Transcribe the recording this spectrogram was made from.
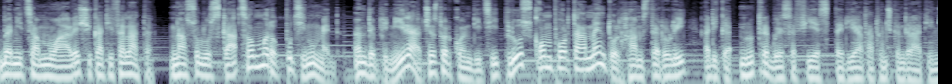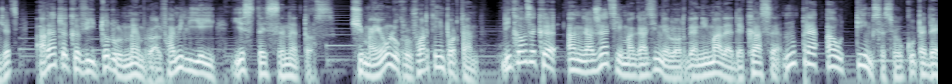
bănița moale și catifelată, nasul uscat sau, mă rog, puțin umed. Îndeplinirea acestor condiții plus comportamentul hamsterului, adică nu trebuie să fie speriat atunci când îl atingeți, arată că viitorul membru al familiei este sănătos. Și mai e un lucru foarte important. Din cauza că angajații magazinelor de animale de casă nu prea au timp să se ocupe de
